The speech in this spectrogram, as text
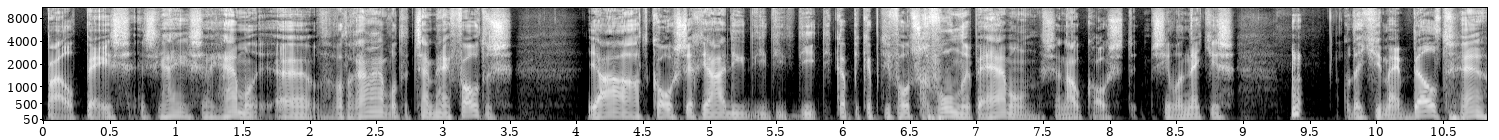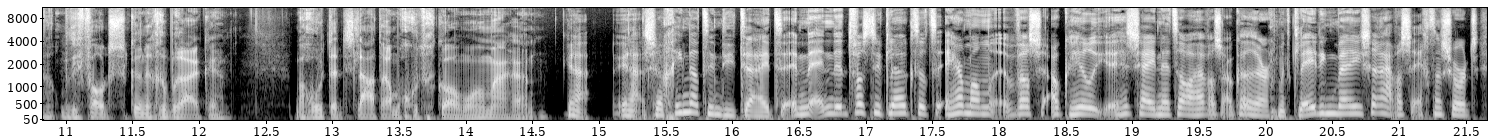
paar LP's. En zei hij, zei helemaal wat raar, want het zijn mijn foto's. Ja, had Koos gezegd, ja, die, die, die, die, ik, heb, ik heb die foto's gevonden bij Herman. Ik zei, nou Koos, misschien wel netjes dat je mij belt hè, om die foto's te kunnen gebruiken. Maar goed, dat is later allemaal goed gekomen hoor. Maar eh, Ja, ja, zo ging dat in die tijd. En, en het was natuurlijk leuk dat Herman was ook heel, hij zei net al, hij was ook heel erg met kleding bezig. Hij was echt een soort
